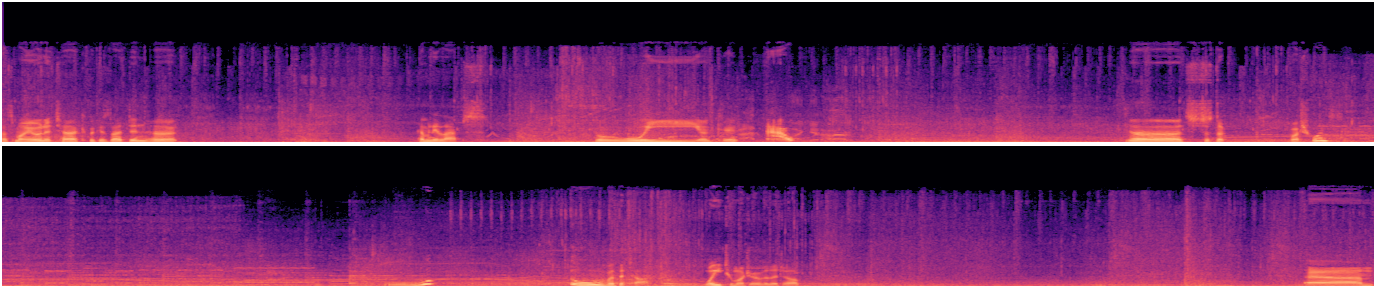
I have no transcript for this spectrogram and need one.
That's my own attack because that didn't hurt. How many laps? Oh. Okay. Ow. Uh, it's just a brush one. Whoop. Over the top. Way too much over the top. Um,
